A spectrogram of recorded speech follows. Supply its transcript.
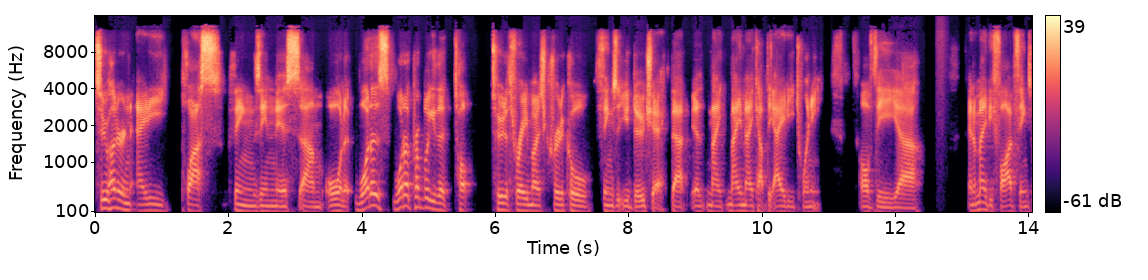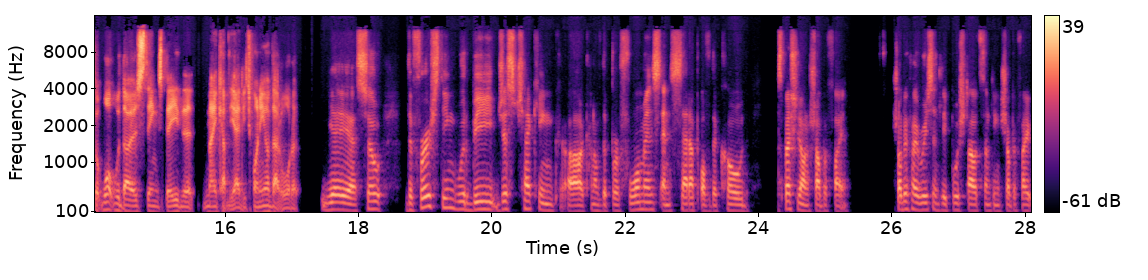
280 plus things in this um, audit. What is what are probably the top two to three most critical things that you do check that may may make up the 80 20 of the uh, and it may be five things, but what would those things be that make up the 80 20 of that audit? Yeah, yeah. So the first thing would be just checking uh, kind of the performance and setup of the code especially on Shopify. Shopify recently pushed out something Shopify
